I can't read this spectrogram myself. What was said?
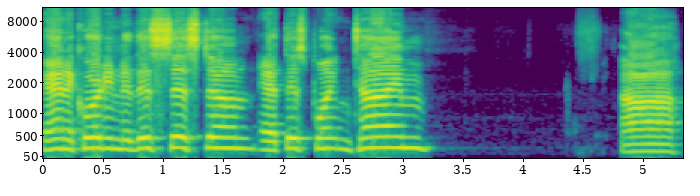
And according to this system, at this point in time, uh,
